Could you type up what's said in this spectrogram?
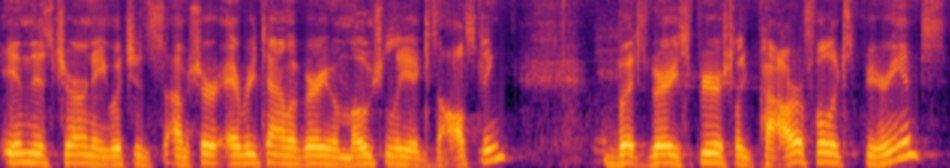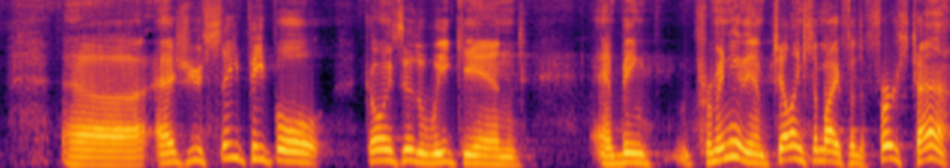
in this journey, which is, I'm sure, every time a very emotionally exhausting, but it's very spiritually powerful experience. Uh, as you see people going through the weekend and being, for many of them, telling somebody for the first time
